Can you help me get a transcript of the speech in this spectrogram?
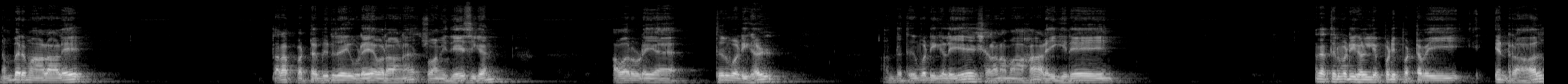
நம்பெருமாளாலே தரப்பட்ட விருதை உடையவரான சுவாமி தேசிகன் அவருடைய திருவடிகள் அந்த திருவடிகளையே சரணமாக அடைகிறேன். அந்த திருவடிகள் எப்படிப்பட்டவை என்றால்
